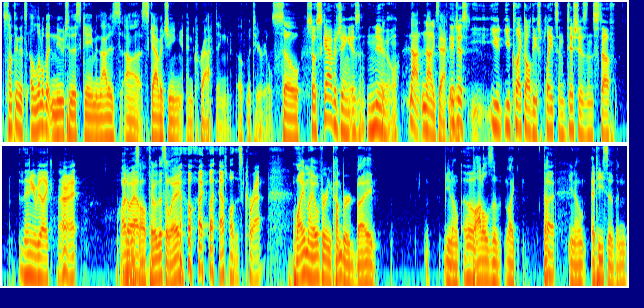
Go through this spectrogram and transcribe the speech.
something that's a little bit new to this game, and that is uh, scavenging and crafting of materials. So so scavenging isn't new. not not exactly. It just you you collect all these plates and dishes and stuff. Then you'll be like, all right, why do I guess have I'll throw this away. why do I have all this crap? Why am I over encumbered by you know Oh. bottles of like duct, Uh, you know adhesive and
